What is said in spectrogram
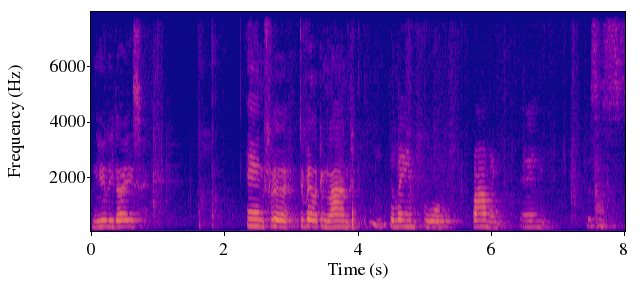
in the early days, and for developing land, the land for farming. And this is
